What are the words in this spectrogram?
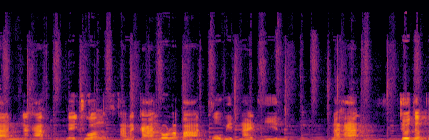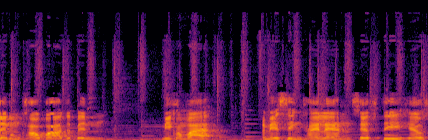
าลนะครับในช่วงสถานการณ์โรคระบาดโควิด -19 นะฮะ ชื่อเต็มๆของเขาก็อาจจะเป็นมีคำว่า Amazing Thailand Safety Health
